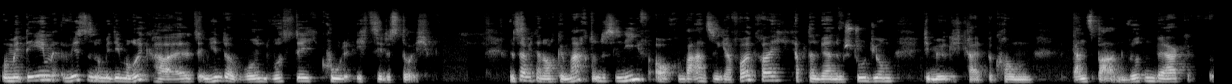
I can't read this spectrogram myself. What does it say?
Und mit dem Wissen und mit dem Rückhalt im Hintergrund wusste ich, cool, ich ziehe das durch. Das habe ich dann auch gemacht und es lief auch wahnsinnig erfolgreich. Ich habe dann während dem Studium die Möglichkeit bekommen, ganz Baden-Württemberg äh,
